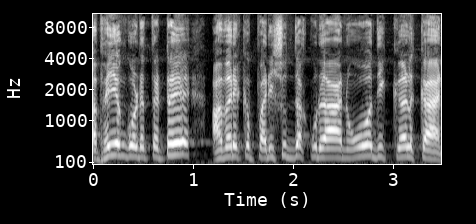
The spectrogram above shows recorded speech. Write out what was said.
അഭയം കൊടുത്തിട്ട് അവർക്ക് പരിശുദ്ധ ഖുർആൻ ഓതി കേൾക്കാൻ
